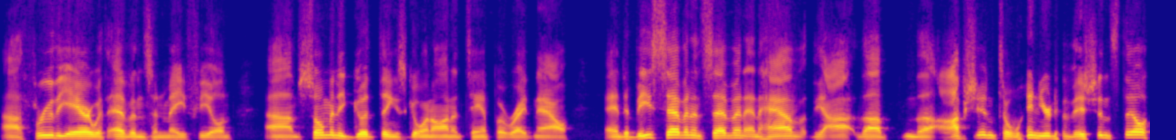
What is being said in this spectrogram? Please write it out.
uh, through the air with Evans and Mayfield. Um, so many good things going on in Tampa right now. And to be seven and seven and have the uh, the the option to win your division still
